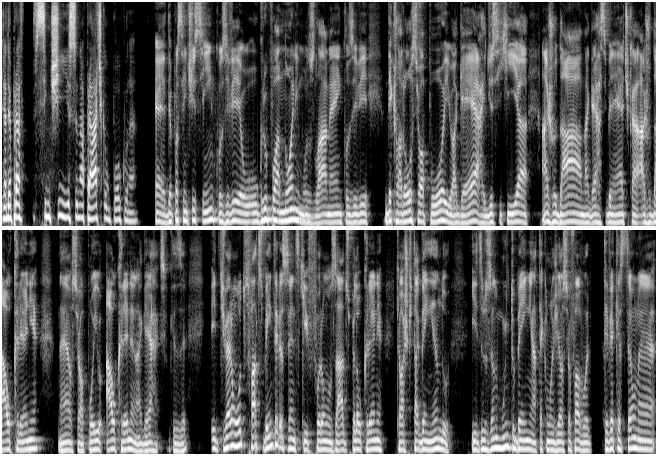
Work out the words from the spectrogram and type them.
já deu para sentir isso na prática um pouco, né? É, deu pra sentir sim. Inclusive, o, o, grupo Anonymous lá, né? Inclusive, declarou seu apoio à guerra e disse que ia ajudar na guerra cibernética, ajudar a Ucrânia, né? O seu apoio à Ucrânia na guerra, isso que eu quis dizer. E tiveram outros fatos bem interessantes que foram usados pela Ucrânia, que eu acho que tá ganhando e usando muito bem a tecnologia ao seu favor. Teve a questão, né,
